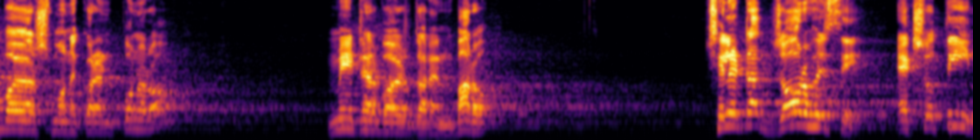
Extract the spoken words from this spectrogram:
বয়স মনে করেন পনেরো, মেয়েটার বয়স ধরেন বারো। ছেলেটার জ্বর হয়েছে একশো তিন।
